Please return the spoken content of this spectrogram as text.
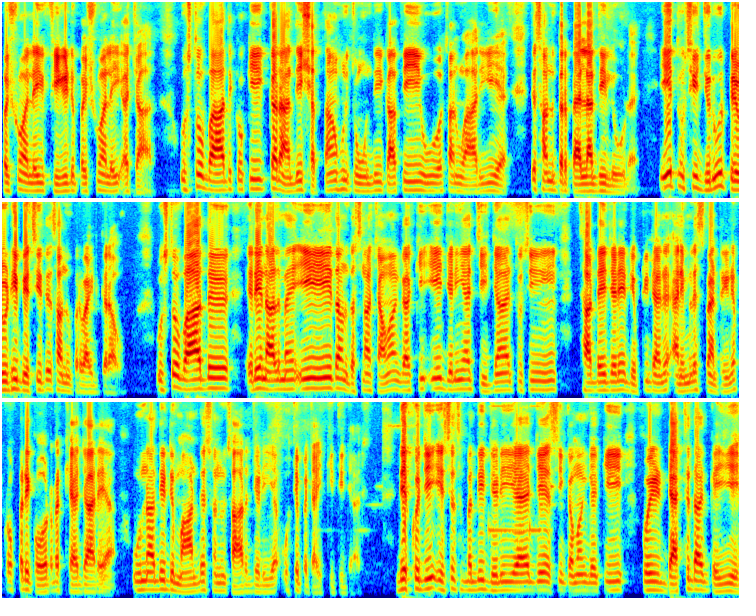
ਪਸ਼ੂਆਂ ਲਈ ਫੀਡ ਪਸ਼ੂਆਂ ਲਈ ਅਚਾਰ। ਉਸ ਤੋਂ ਬਾਅਦ ਕਿਉਂਕਿ ਘਰਾਂ ਦੀ ਛੱਤਾਂ ਹੁਣ ਚੋਣ ਦੀ ਕਾਫੀ ਉਹ ਸਾਨੂੰ ਆ ਰਹੀ ਹੈ ਤੇ ਸਾਨੂੰ ਤਰਪੈਲਾਂ ਦੀ ਲੋੜ ਹੈ। ਇਹ ਤੁਸੀਂ ਜਰੂਰ ਪ੍ਰਾਇੋਰਟੀ ਬੇਸਿਸ ਤੇ ਸਾਨੂੰ ਪ੍ਰੋਵਾਈਡ ਕਰਾਓ। ਉਸ ਤੋਂ ਬਾਅਦ ਇਹਦੇ ਨਾਲ ਮੈਂ ਇਹ ਤੁਹਾਨੂੰ ਦੱਸਣਾ ਚਾਹਾਂਗਾ ਕਿ ਇਹ ਜਿਹੜੀਆਂ ਚੀਜ਼ਾਂ ਤੁਸੀਂ ਸਾਡੇ ਜਿਹੜੇ ਡਿਪਟੀ ਡਾਇਰੈਕਟਰ ਐਨੀਮਲ ਹਸਬੈਂਡਰੀ ਨੇ ਪ੍ਰੋਪਰ ਰਿਕਾਰਡ ਰੱਖਿਆ ਜਾ ਰਿਹਾ, ਉਹਨਾਂ ਦੀ ਡਿਮਾਂਡ ਦੇ ਅਨੁਸਾਰ ਜਿਹੜੀ ਆ, ਉੱਥੇ ਪਹੁੰਚਾਈ ਕੀਤੀ ਜਾ ਰਹੀ। ਦੇਖੋ ਜੀ, ਇਸ ਸੰਬੰਧੀ ਜਿਹੜੀ ਹੈ, ਜੇ ਅਸੀਂ ਕਵਾਂਗੇ ਕਿ ਕੋਈ ਡੈਥ ਦਾ ਕਹੀਏ,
